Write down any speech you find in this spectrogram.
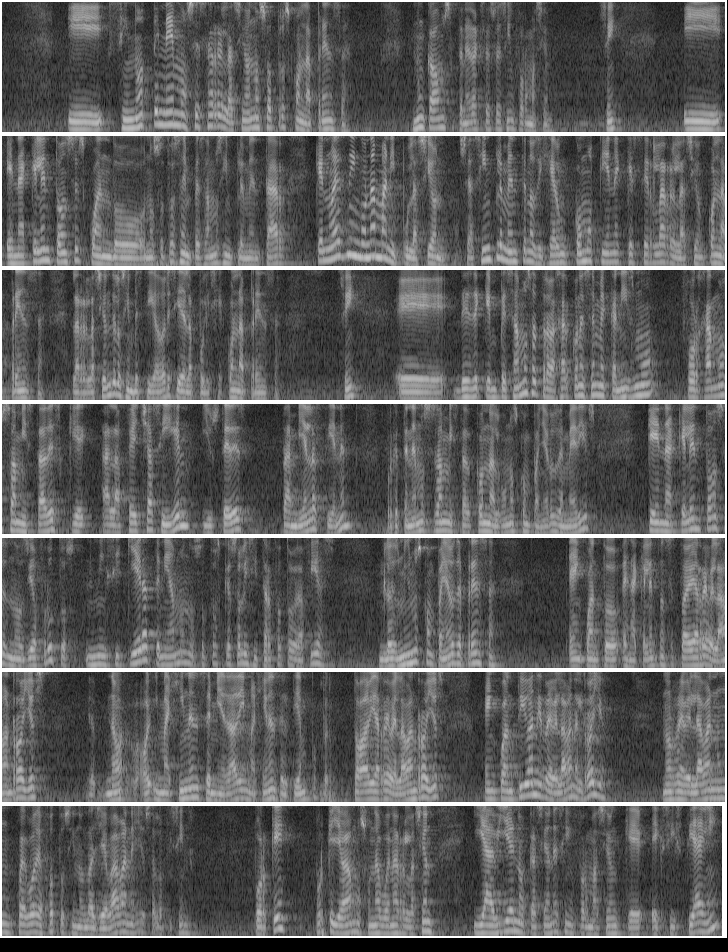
Y si no tenemos esa relación nosotros con la prensa, nunca vamos a tener acceso a esa información. ¿Sí? Y en aquel entonces, cuando nosotros empezamos a implementar, que no es ninguna manipulación, o sea, simplemente nos dijeron cómo tiene que ser la relación con la prensa, la relación de los investigadores y de la policía con la prensa. ¿Sí? Eh, desde que empezamos a trabajar con ese mecanismo, forjamos amistades que a la fecha siguen y ustedes también las tienen, porque tenemos esa amistad con algunos compañeros de medios que en aquel entonces nos dio frutos. Ni siquiera teníamos nosotros que solicitar fotografías. Los mismos compañeros de prensa, en cuanto en aquel entonces todavía revelaban rollos, no, imagínense mi edad, imagínense el tiempo, pero todavía revelaban rollos. En cuanto iban y revelaban el rollo, nos revelaban un juego de fotos y nos las llevaban ellos a la oficina. ¿Por qué? Porque llevábamos una buena relación y había en ocasiones información que existía ahí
